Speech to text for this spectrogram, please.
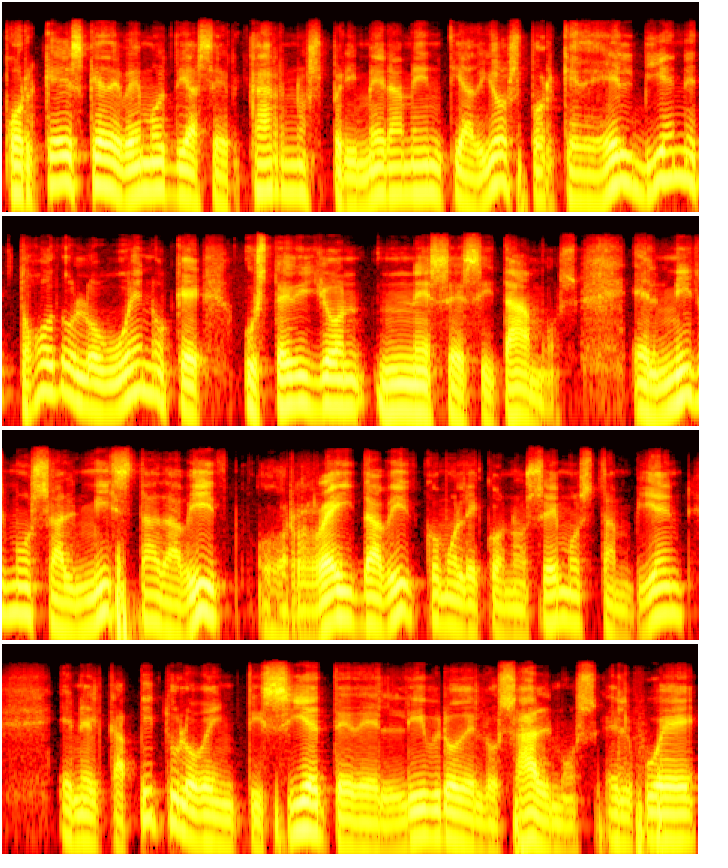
¿Por qué es que debemos de acercarnos primeramente a Dios? Porque de Él viene todo lo bueno que usted y yo necesitamos. El mismo salmista David o rey David, como le conocemos también, en el capítulo 27 del libro de los Salmos. Él fue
